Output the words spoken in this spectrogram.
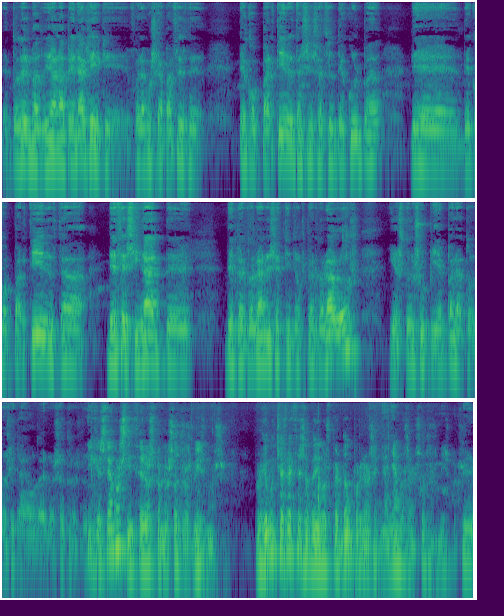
Entonces valdría la pena que, que fuéramos capaces de, de compartir esta sensación de culpa, de, de compartir esta necesidad de, de perdonar y sentirnos perdonados, y esto es un bien para todos y cada uno de nosotros. ¿no? Y que seamos sinceros con nosotros mismos. Porque muchas veces no pedimos perdón porque nos engañamos a nosotros mismos. Sí.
